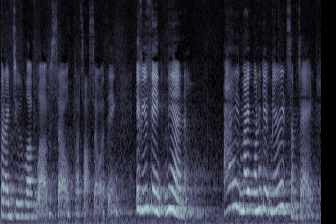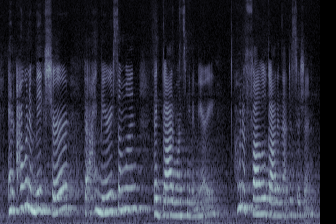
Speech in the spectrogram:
but I do love love, so that's also a thing. If you think, man, I might want to get married someday, and I want to make sure that I marry someone that God wants me to marry. I want to follow God in that decision.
